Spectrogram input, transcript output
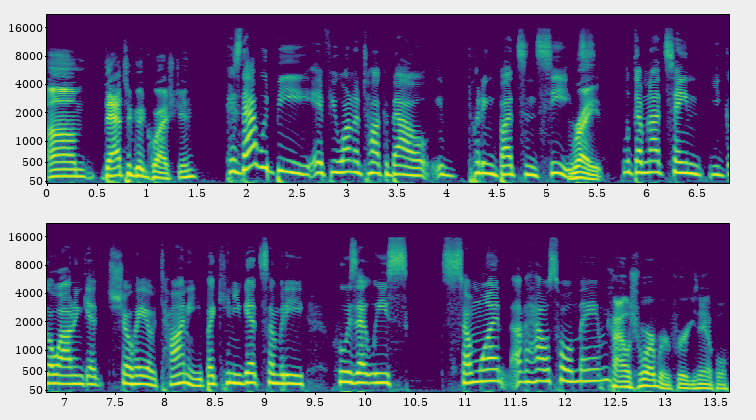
Um, that's a good question. Because that would be if you want to talk about putting butts in seats. Right. Look, I'm not saying you go out and get Shohei Ohtani, but can you get somebody who is at least somewhat of a household name? Kyle Schwarber, for example,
